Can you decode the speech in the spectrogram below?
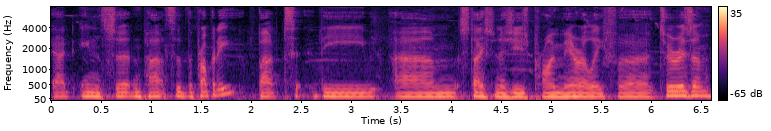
at, in certain parts of the property, but the um, station is used primarily for tourism.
